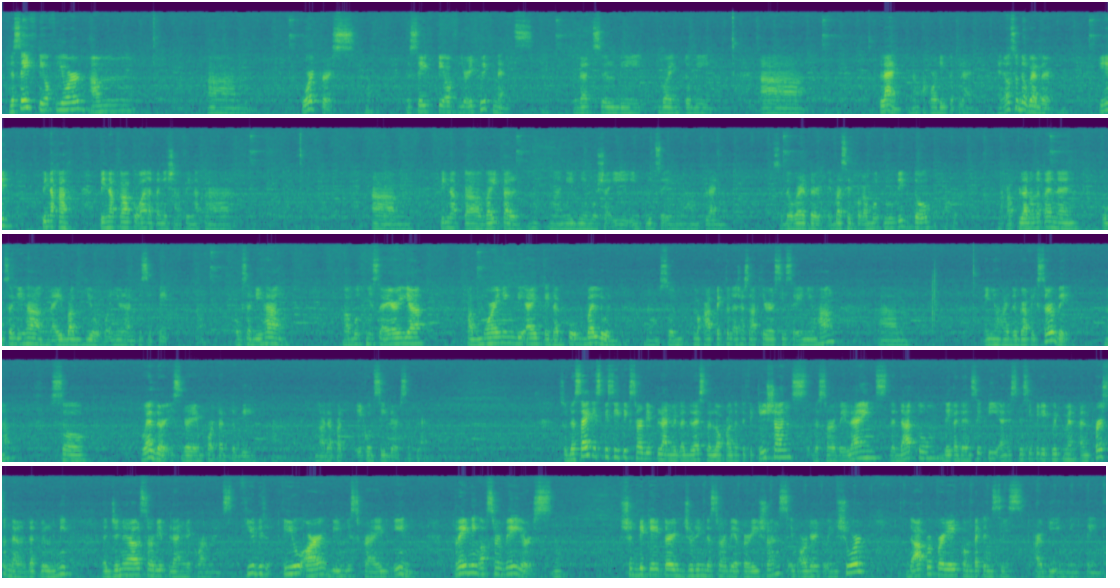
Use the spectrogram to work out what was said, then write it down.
The safety of your um um workers. The safety of your equipments. So that will be going to be uh, plan, no? according to plan. And also the weather. You need pinaka pinaka kuan ata ni siya, pinaka um, pinaka vital no? nga need nimo siya i-include sa imong plano. So the weather, e basin pag abot mo didto, ako nakaplano na tanan ug sa dihang naibagyo kung inyo na anticipate. No? Ug sa dihang abot niya sa area pag morning di ay kay dagko og balod no? so makaapekto na siya sa accuracy sa inyong um, inyong hydrographic survey no so weather is very important to be uh, nga dapat i-consider sa plan So the site-specific survey plan will address the local notifications, the survey lines, the datum, data density, and specific equipment and personnel that will meet the general survey plan requirements. Few, few are being described in training of surveyors. Should be catered during the survey operations in order to ensure the appropriate competencies are being maintained.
